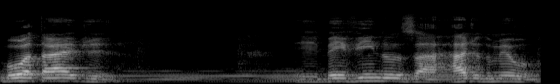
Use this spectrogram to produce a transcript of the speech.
Boa tarde e bem-vindos à rádio do meu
